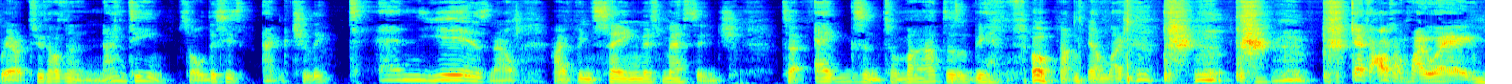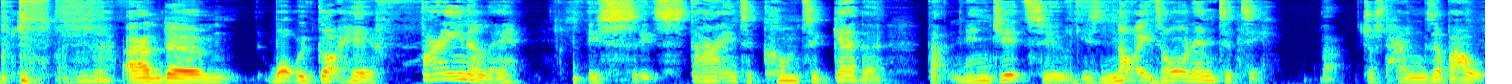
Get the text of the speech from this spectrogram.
we're at 2019. So this is actually 10 years now I've been saying this message to eggs and tomatoes being thrown at me. I'm like, get out of my way. And um, what we've got here finally is it's starting to come together that ninjutsu is not its own entity that just hangs about.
